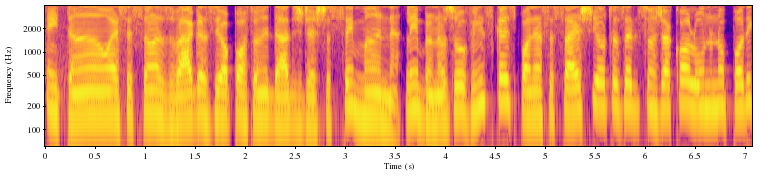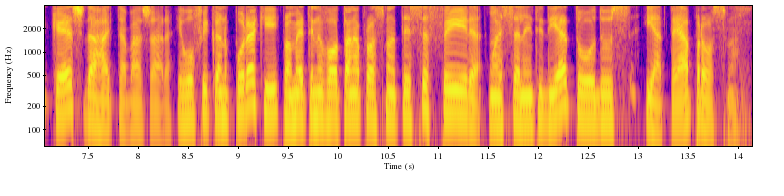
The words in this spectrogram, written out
Então, essas são as vagas e oportunidades desta semana. Lembrando aos ouvintes que eles podem acessar esta e outras edições da coluna no podcast da Rádio Tabajara. Eu vou ficando por aqui, prometendo voltar na próxima terça-feira. Um excelente dia a todos e até a próxima.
